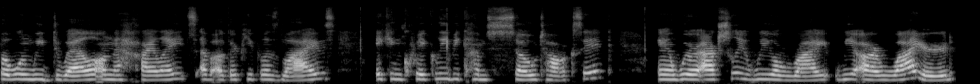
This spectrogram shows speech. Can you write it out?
but when we dwell on the highlights of other people's lives it can quickly become so toxic. And we're actually we are right we are wired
